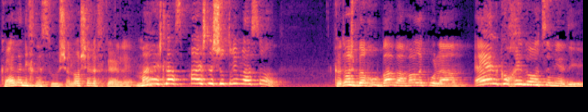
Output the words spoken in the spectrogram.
כאלה נכנסו, שלוש אלף כאלה, מה יש, לעשות? מה יש לשוטרים לעשות? הקדוש ברוך הוא בא ואמר לכולם, אין כוחי ועוצם ידי.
